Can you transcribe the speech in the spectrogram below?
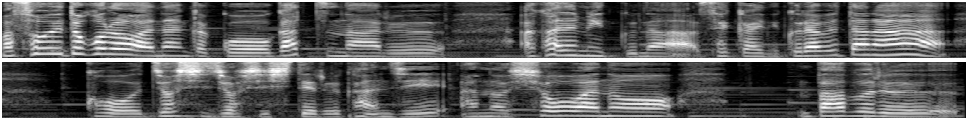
まあそういうところはなんかこう、ガッツのあるアカデミックな世界に比べたら、こう、女子女子してる感じ。あの、昭和のバブル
